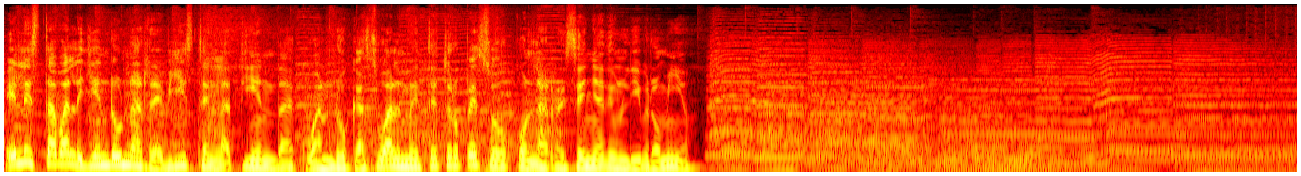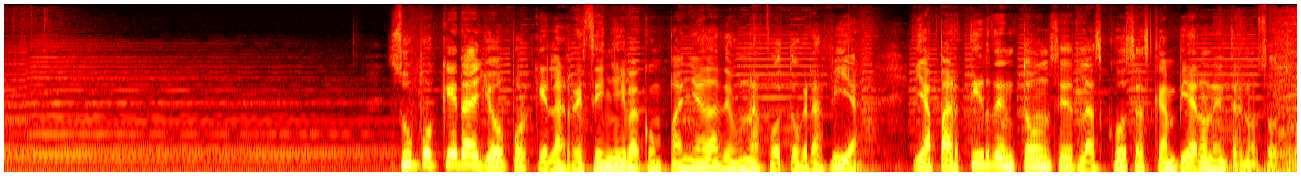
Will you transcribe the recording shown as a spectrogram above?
él estaba leyendo una revista en la tienda cuando casualmente tropezó con la reseña de un libro mío. Supo que era yo porque la reseña iba acompañada de una fotografía, y a partir de entonces las cosas cambiaron entre nosotros.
